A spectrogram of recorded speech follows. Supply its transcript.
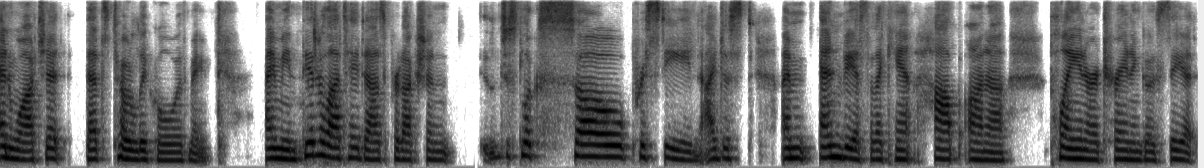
and watch it, that's totally cool with me. I mean, Theater Latte Da's production just looks so pristine. I just, I'm envious that I can't hop on a plane or a train and go see it.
